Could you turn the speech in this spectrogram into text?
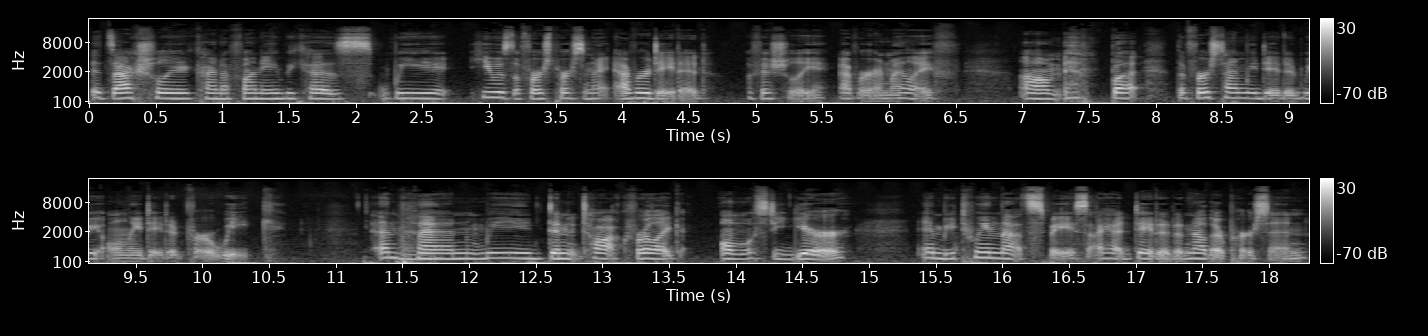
it's actually kind of funny because we he was the first person I ever dated officially ever in my life. Um, but the first time we dated, we only dated for a week. And then we didn't talk for like almost a year. In between that space, I had dated another person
